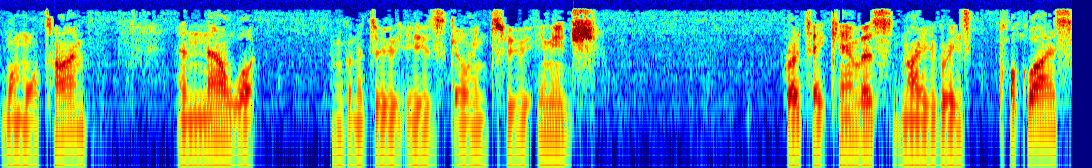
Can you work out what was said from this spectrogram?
one more time. And now what I'm going to do is go into image, rotate canvas 90 degrees clockwise,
